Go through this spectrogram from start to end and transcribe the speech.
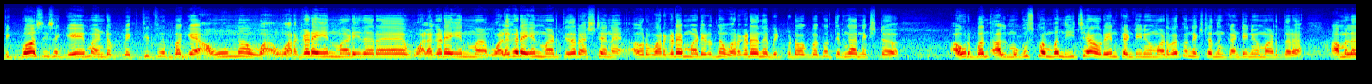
Bigg Boss is a game and ವ್ಯಕ್ತಿತ್ವದ ಬಗ್ಗೆ ಅವನ್ನ ಹೊರಗಡೆ ಏನು ಮಾಡಿದ್ದಾರೆ ಒಳಗಡೆ ಏನು ಮಾ, ಒಳಗಡೆ ಏನು ಮಾಡ್ತಿದ್ದಾರೆ ಅಷ್ಟೇ ಅವ್ರು ಹೊರಗಡೆ ಮಾಡಿರೋದನ್ನ ಹೊರಗಡೆನೇ ಬಿಟ್ಬಿಟ್ಟು ಹೋಗಬೇಕು, ತಿರ್ಗಾ ನೆಕ್ಸ್ಟ್ ಅವ್ರು ಬಂದು ಅಲ್ಲಿ ಮುಗಿಸ್ಕೊಂಡು ಬಂದು ಈಚೆ ಅವ್ರು ಏನು ಕಂಟಿನ್ಯೂ ಮಾಡಬೇಕು? ನೆಕ್ಸ್ಟ್ ಅದನ್ನು ಕಂಟಿನ್ಯೂ ಮಾಡ್ತಾರೆ. ಆಮೇಲೆ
